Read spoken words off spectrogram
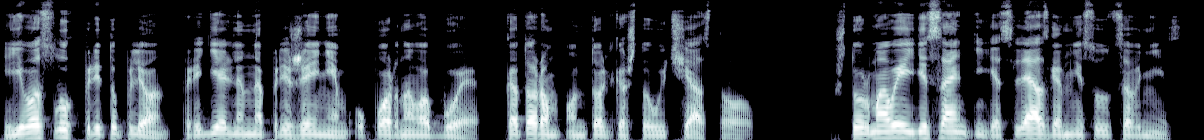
Его слух притуплен предельным напряжением упорного боя, в котором он только что участвовал. Штурмовые десантники с лязгом несутся вниз.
